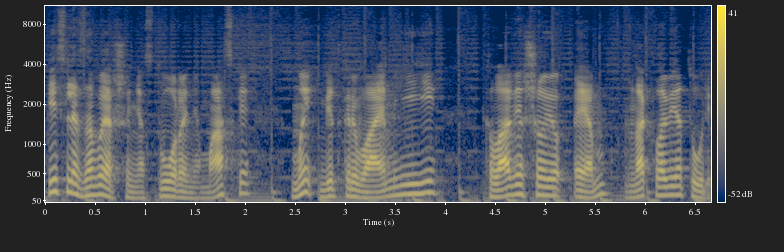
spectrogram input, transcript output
Після завершення створення маски ми відкриваємо її клавішою M на клавіатурі.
